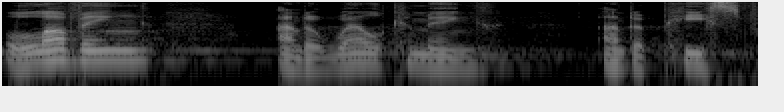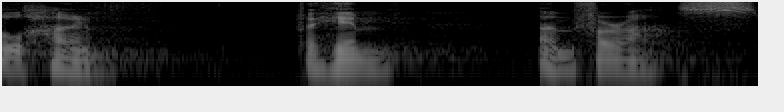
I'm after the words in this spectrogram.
loving and a welcoming and a peaceful home for him and for us.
